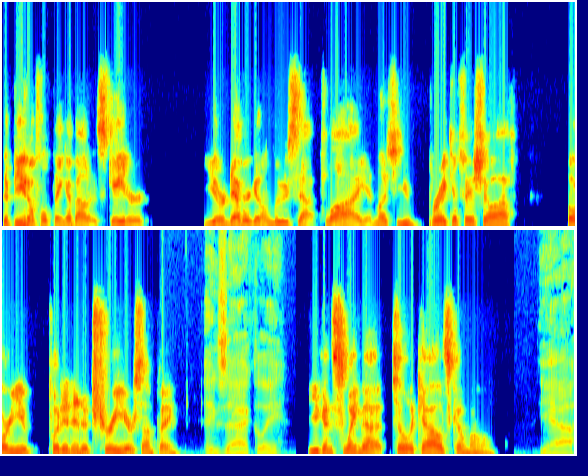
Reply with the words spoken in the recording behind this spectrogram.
The beautiful thing about a skater you're never going to lose that fly unless you break a fish off or you put it in a tree or something. Exactly. You can swing that till the cows come home. Yeah.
